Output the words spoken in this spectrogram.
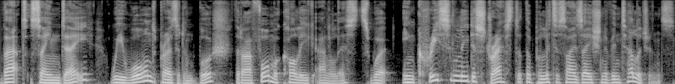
That same day, we warned President Bush that our former colleague analysts were increasingly distressed at the politicization of intelligence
